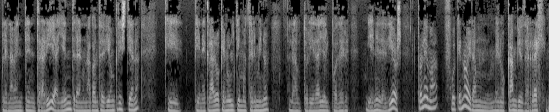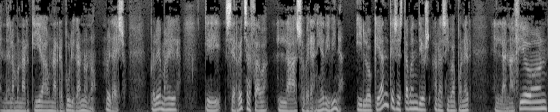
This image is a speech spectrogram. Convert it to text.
plenamente entraría y entra en una concepción cristiana que tiene claro que en último término la autoridad y el poder viene de Dios. El problema fue que no era un mero cambio de régimen de la monarquía a una república, no, no, no era eso. El problema era que se rechazaba la soberanía divina y lo que antes estaba en Dios ahora se iba a poner en la nación,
